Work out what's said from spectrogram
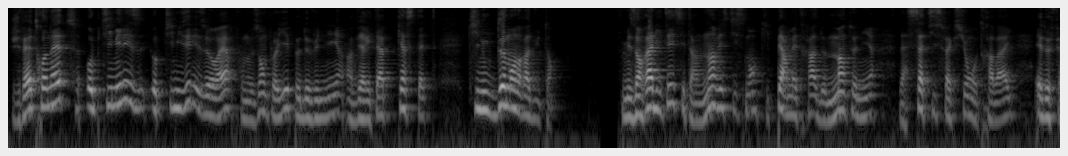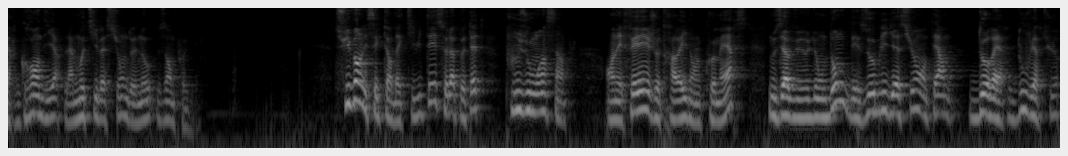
Je vais être honnête, optimiser les, horaires pour nos employés peut devenir un véritable casse-tête qui nous demandera du temps. Mais en réalité, c'est un investissement qui permettra de maintenir la satisfaction au travail et de faire grandir la motivation de nos employés. Suivant les secteurs d'activité, cela peut être plus ou moins simple. En effet, je travaille dans le commerce, nous avions donc des obligations en termes d'horaire d'ouverture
